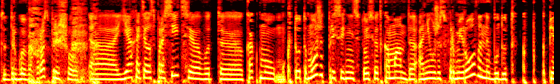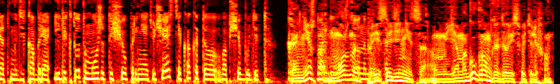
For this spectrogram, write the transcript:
Тут другой вопрос пришел. А, я хотела спросить, вот как кто-то может присоединиться то есть вот команда, они уже сформированы будут к, к 5 декабря, или кто-то может еще принять участие? Как это вообще будет? Конечно, можно присоединиться. Я могу громко говорить свой телефон?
